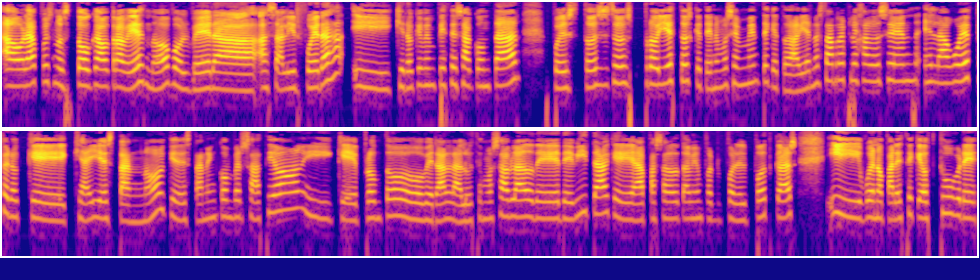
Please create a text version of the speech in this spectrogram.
ahora pues nos toca otra vez, ¿no? Volver a, a, salir fuera y quiero que me empieces a contar pues todos estos proyectos que tenemos en mente que todavía no están reflejados en, en la web, pero que, que, ahí están, ¿no? Que están en conversación y que pronto verán la luz. Hemos hablado de, de Vita, que ha pasado también por, por el podcast y bueno, parece que octubre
